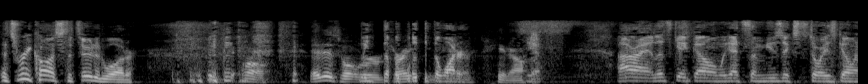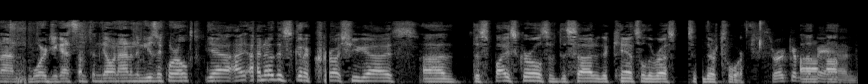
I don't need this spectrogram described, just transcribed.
It's reconstituted water. well, it is what we're we, drinking. The water, you know. Yeah. All right, let's get going. We got some music stories going on. Ward, you got something going on in the music world? Yeah, I, I know this is going to crush you guys. Uh, the Spice Girls have decided to cancel the rest of their tour. Strike up the uh, band.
